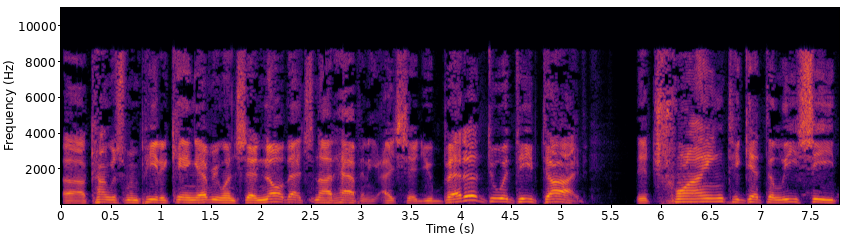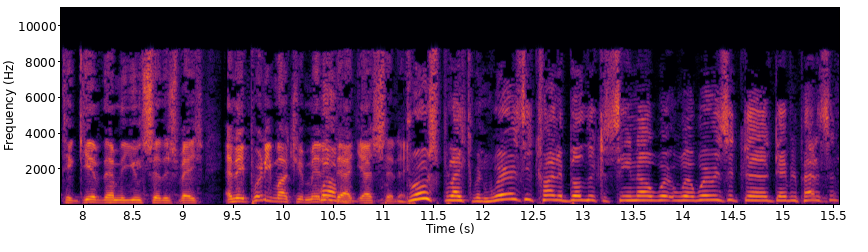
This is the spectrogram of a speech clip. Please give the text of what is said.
uh, Congressman Peter King, everyone said, no, that's not happening. I said, you better do a deep dive. They're trying to get the leasee to give them the use of the space, and they pretty much admitted Well, that yesterday. Bruce Blakeman, where is he trying to build the casino? Where, where, where is it, uh, David Paterson?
